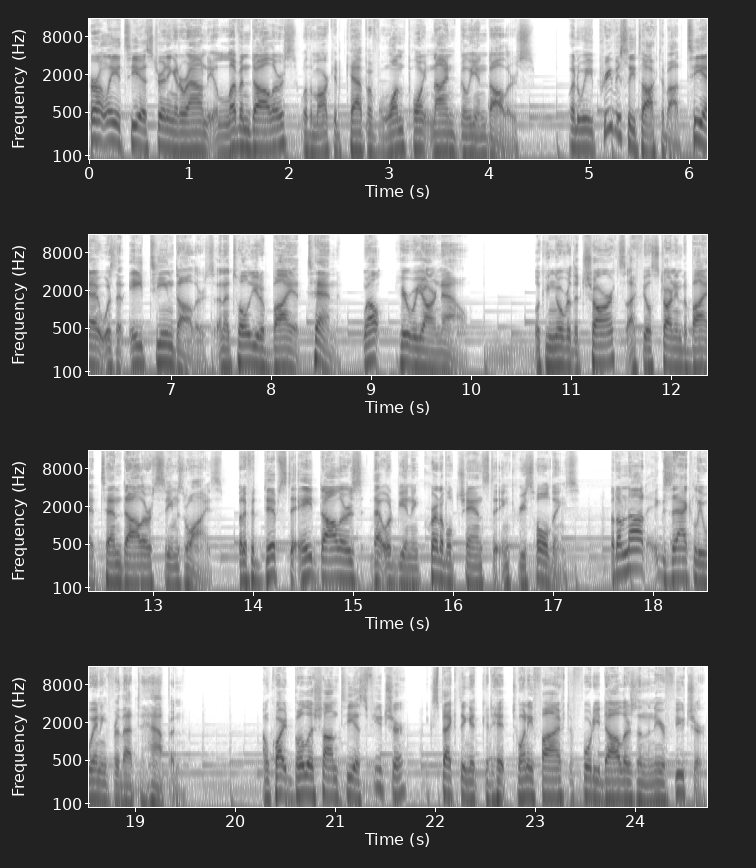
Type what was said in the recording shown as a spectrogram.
Currently, TIA is trading at around $11 with a market cap of $1.9 billion. When we previously talked about TIA, it was at $18, and I told you to buy at 10. Well, here we are now. Looking over the charts, I feel starting to buy at $10 seems wise. But if it dips to $8, that would be an incredible chance to increase holdings. But I'm not exactly waiting for that to happen. I'm quite bullish on TIA's future, expecting it could hit 25 to $40 in the near future.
